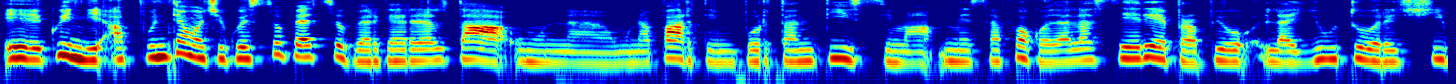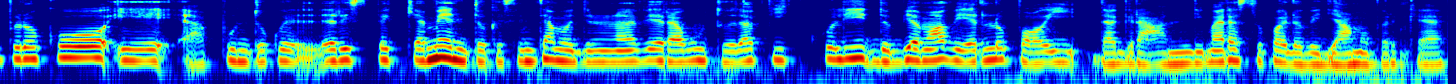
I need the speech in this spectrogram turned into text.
E quindi appuntiamoci questo pezzo perché in realtà un- una parte importantissima messa a fuoco dalla serie è proprio l'aiuto reciproco e appunto quel rispecchiamento che sentiamo di non aver avuto da piccoli, dobbiamo averlo poi da grandi, ma adesso poi lo vediamo perché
